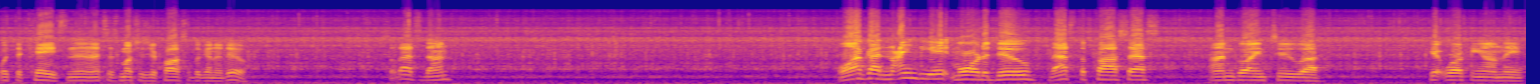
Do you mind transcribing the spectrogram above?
with the case, and then that's as much as you're possibly going to do. So that's done. Well, I've got 98 more to do. That's the process. I'm going to uh, get working on these.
